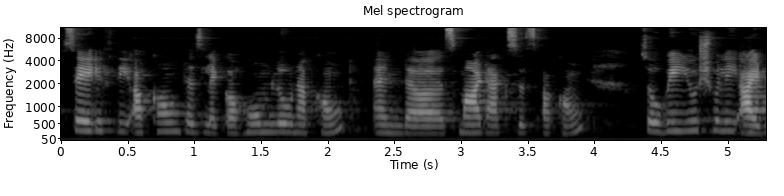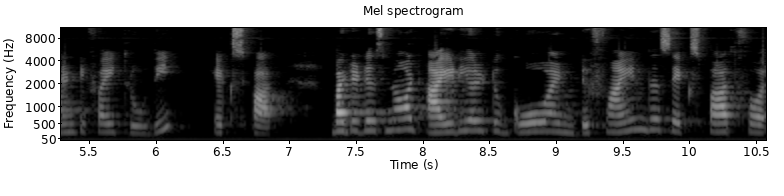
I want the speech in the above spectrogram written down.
say if the account is like a home loan account and smart access account so we usually identify through the XPath. But it is not ideal to go and define this XPath for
